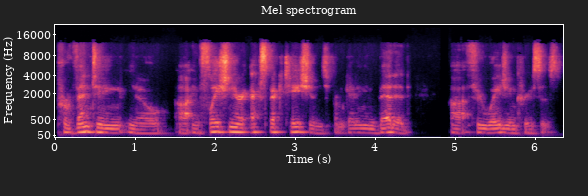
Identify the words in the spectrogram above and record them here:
preventing, you know, uh, inflationary expectations from getting embedded uh, through wage increases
